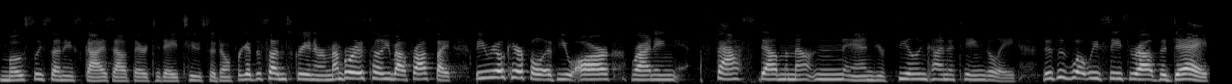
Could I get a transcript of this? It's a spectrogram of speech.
mostly sunny skies out there today, too, so don't forget the sunscreen. And remember what I was telling you about frostbite. Be real careful if you are riding fast down the mountain and you're feeling kind of tingly. This is what we see throughout the day.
